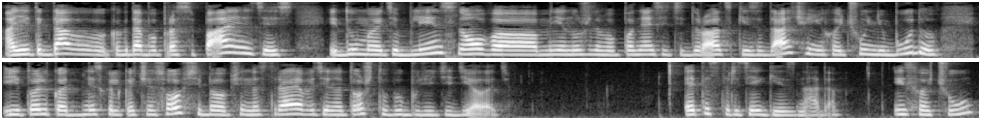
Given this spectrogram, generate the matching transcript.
А не тогда, вы, когда вы просыпаетесь и думаете, блин, снова мне нужно выполнять эти дурацкие задачи, не хочу, не буду, и только несколько часов себя вообще настраиваете на то, что вы будете делать. Это стратегия из надо. Из хочу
